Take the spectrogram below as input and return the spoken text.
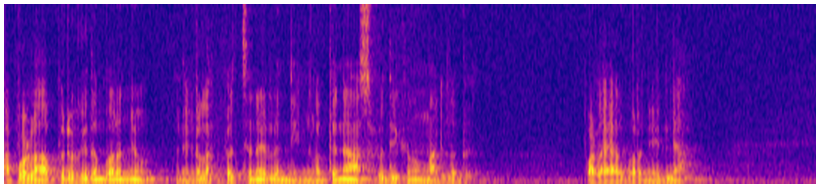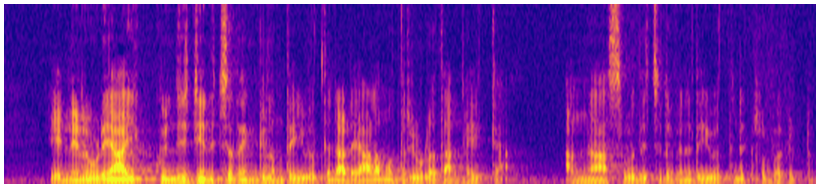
അപ്പോൾ ആ പുരോഹിതൻ പറഞ്ഞു നിങ്ങൾ അപ്പച്ചനല്ല നിങ്ങൾ തന്നെ ആസ്വദിക്കുന്നത് നല്ലത്. അപ്പോൾ പറഞ്ഞില്ല എന്നിലൂടെ ആയി കുഞ്ഞ് ജനിച്ചതെങ്കിലും ദൈവത്തിന്റെ അടയാളമുദ്രയുള്ളത് അങ്ങേക്കാം അങ്ങ് ആസ്വദിച്ചിട്ട് പിന്നെ ദൈവത്തിന്റെ കൃപ കിട്ടും.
